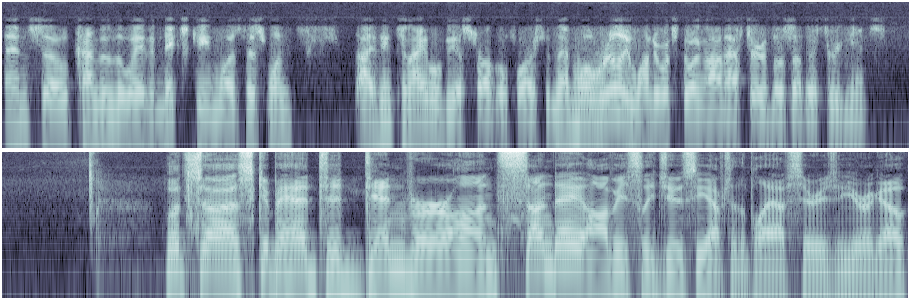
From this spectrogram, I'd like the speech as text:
And so kind of the way the Knicks game was, this one, I think tonight will be a struggle for us. And then we'll really wonder what's going on after those other three games. Let's uh, skip ahead to Denver on Sunday. Obviously, juicy after the playoff series a year ago.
